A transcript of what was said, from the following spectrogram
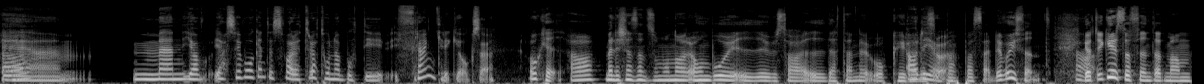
Ja. Ehm, men jag, alltså jag vågar inte svara. Jag tror att hon har bott i, i Frankrike också. Okej, ja. Men det känns inte som hon har, hon bor i USA i detta nu och hyllade det sin pappa så här. Det var ju fint. Ja. Jag tycker det är så fint att man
